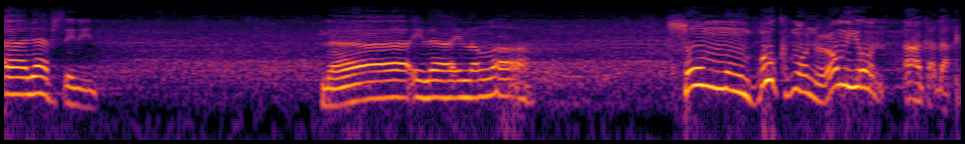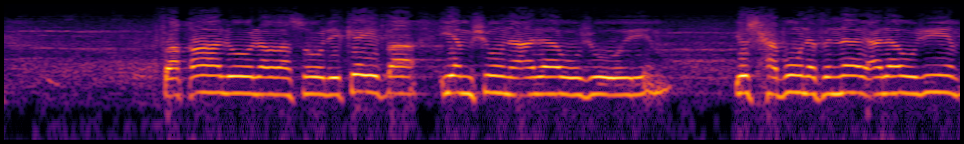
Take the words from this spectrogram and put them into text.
آلاف سنين. لا إله إلا الله. صم بكم عمي هكذا. فقالوا للرسول كيف يمشون على وجوههم؟ يسحبون في النار على وجوههم؟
